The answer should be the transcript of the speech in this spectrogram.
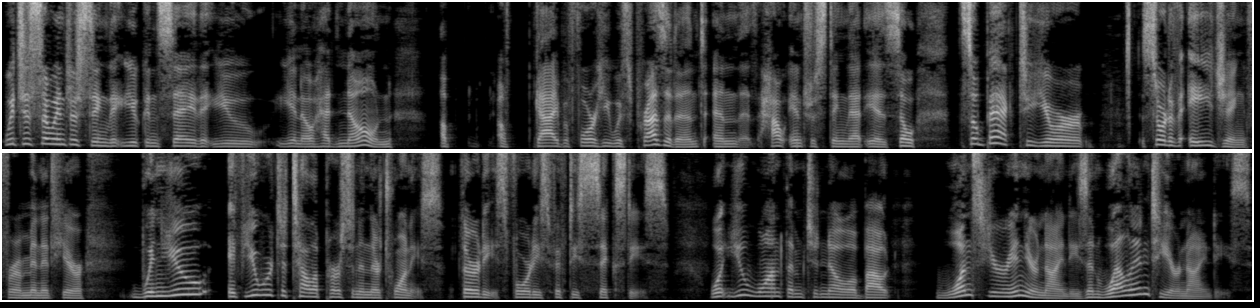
Which is so interesting that you can say that you, you know, had known a a guy before he was president and how interesting that is. So so back to your sort of aging for a minute here. When you if you were to tell a person in their 20s 30s, 40s, 50s, 60s, what you want them to know about once you're in your 90s and well into your 90s,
